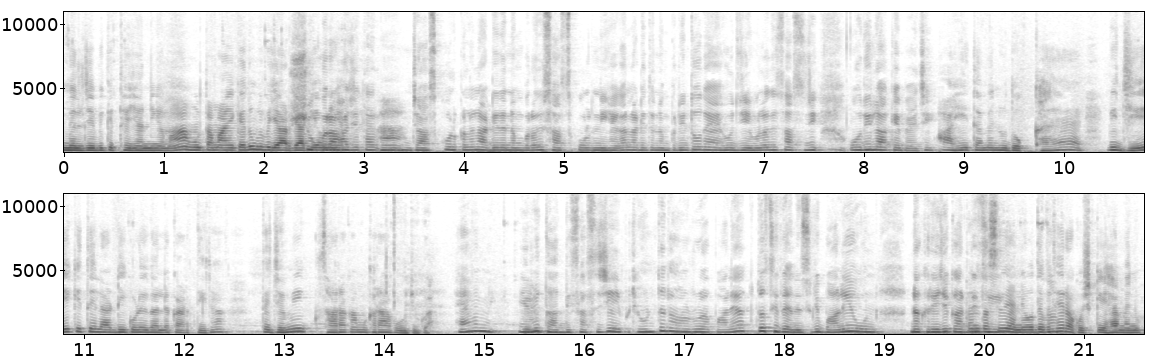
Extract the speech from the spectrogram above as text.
ਮਿਲ ਜੇ ਵੀ ਕਿੱਥੇ ਜਾਨੀ ਆ ਮਾਂ ਹੁਣ ਤਾਂ ਮੈਂ ਕਹਿ ਦੂੰ ਵੀ ਬਾਜ਼ਾਰ ਜਾ ਕੇ ਸ਼ੁਕਰ ਆ ਹਜੇ ਤਾਂ ਜਸ ਕੋਲ ਕੱਲ ਲਾਡੀ ਦੇ ਨੰਬਰ ਉਹਦੀ ਸੱਸ ਕੋਲ ਨਹੀਂ ਹੈਗਾ ਲਾਡੀ ਦਾ ਨੰਬਰ ਨਹੀਂ ਤਾਂ ਉਹਦਾ ਇਹੋ ਜੀ ਮਤਲਬ ਉਹਦੀ ਸੱਸ ਜੀ ਉਹਦੀ ਲਾ ਕੇ ਬਹਿ ਜੇ। ਆਹੀ ਤਾਂ ਮੈਨੂੰ ਦੁੱਖ ਹੈ ਵੀ ਜੇ ਕਿਤੇ ਲਾਡੀ ਕੋਲੇ ਗੱਲ ਕਰਤੀ ਨਾ ਤੇ ਜਮੀ ਸਾਰਾ ਕੰਮ ਖਰਾਬ ਹੋ ਜਾਊਗਾ। ਹੈ ਮੰਮੀ? ਜਿਹੜੀ ਦਾਦੀ ਸੱਸ ਜੀ ਆਈ ਪਠੀ ਹੁਣ ਤਾਂ ਨਾਲ ਰੂਆ ਪਾ ਲਿਆ। ਤੂੰ ਦੱਸੀ ਤਾਂ ਸੀ ਕਿ ਬਾਲੀ ਉਹ ਨਖਰੇ ਜੇ ਕਰਦੀ ਸੀ। ਦੱਸ ਜਾਂਦੇ ਉਹਦੇ ਬਥੇਰਾ ਕੁਝ ਕਿਹਾ ਮੈਨੂੰ।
